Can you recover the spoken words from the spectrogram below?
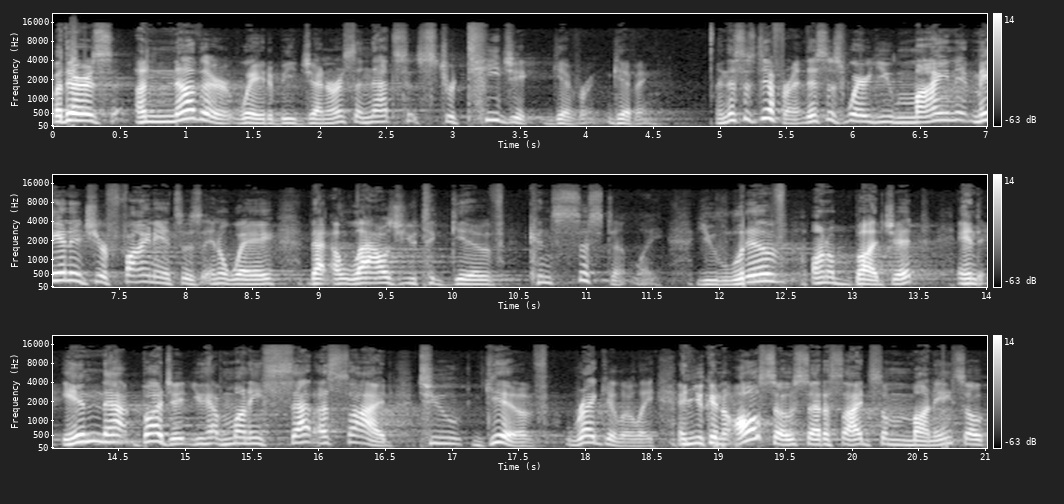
But there's another way to be generous, and that's strategic giving. And this is different. This is where you manage your finances in a way that allows you to give consistently. You live on a budget, and in that budget, you have money set aside to give regularly. And you can also set aside some money so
